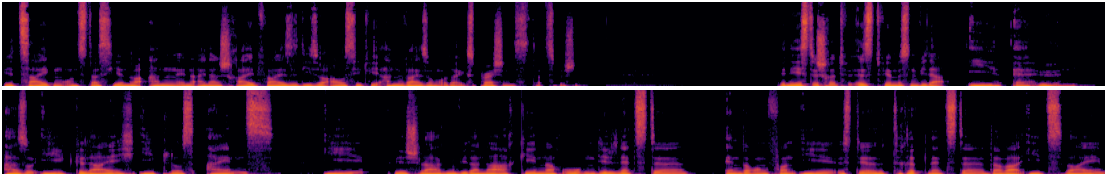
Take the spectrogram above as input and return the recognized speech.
Wir zeigen uns das hier nur an in einer Schreibweise, die so aussieht wie Anweisungen oder Expressions dazwischen. Der nächste Schritt ist, wir müssen wieder i erhöhen. Also i gleich i plus 1 i, wir schlagen wieder nach, gehen nach oben. Die letzte Änderung von i ist der drittletzte, da war i2.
